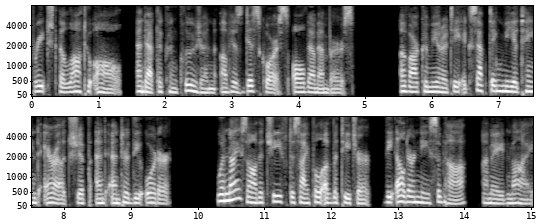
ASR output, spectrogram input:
preached the law to all, and at the conclusion of his discourse all the members of our community accepting me attained arhatship and entered the order. When I saw the chief disciple of the teacher, the elder Nisabha, I made my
